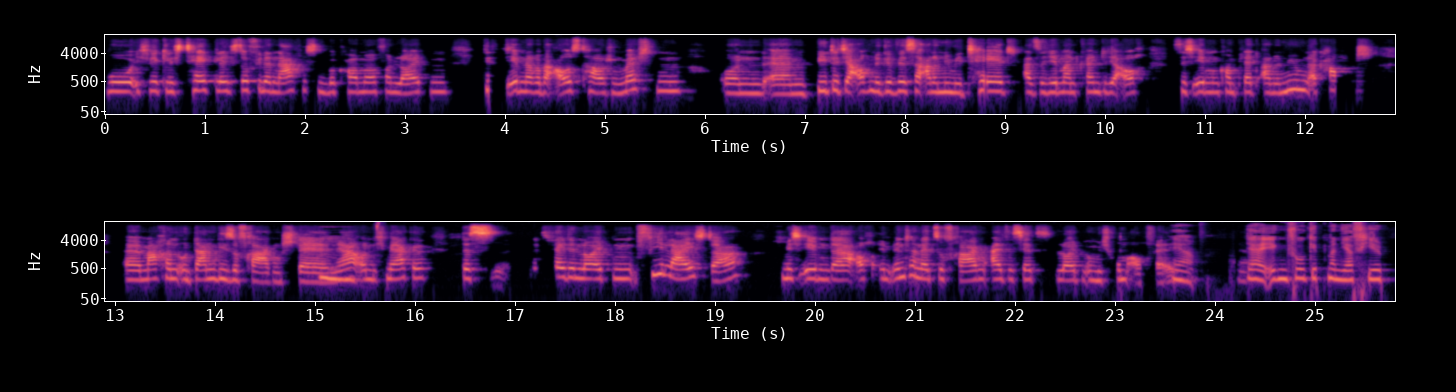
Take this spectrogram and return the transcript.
wo ich wirklich täglich so viele Nachrichten bekomme von Leuten, die sich eben darüber austauschen möchten und ähm, bietet ja auch eine gewisse Anonymität. Also jemand könnte ja auch sich eben einen komplett anonymen Account äh, machen und dann diese Fragen stellen. Mhm. Ja, und ich merke, das, das fällt den Leuten viel leichter, mich eben da auch im Internet zu fragen, als es jetzt Leuten um mich rum auch fällt. Ja. Ja. irgendwo gibt man ja viel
